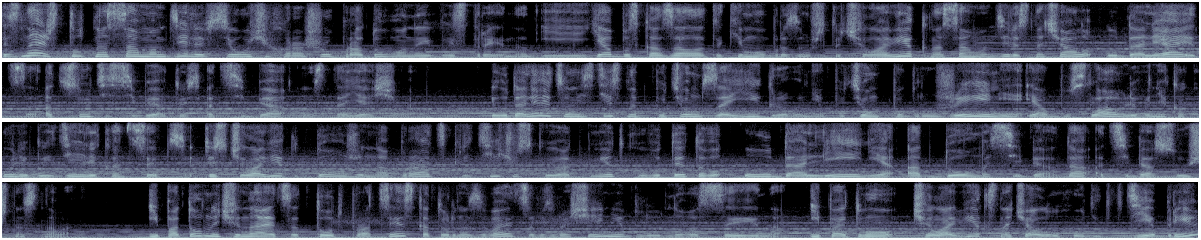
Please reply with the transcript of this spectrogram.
Ты знаешь, тут на самом деле все очень хорошо продумано и выстроено. И я бы сказала таким образом, что человек на самом деле сначала удаляется от сути себя, то есть от себя настоящего. И удаляется он, естественно, путем заигрывания, путем погружения и обуславливания какой-либо идеи или концепции. То есть человек должен набрать критическую отметку вот этого удаления от дома себя, да, от себя сущностного. И потом начинается тот процесс, который называется возвращение блудного сына. И поэтому человек сначала уходит в дебри,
